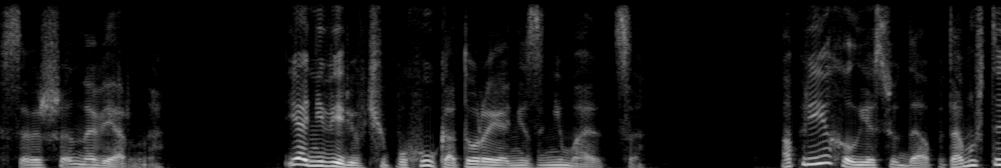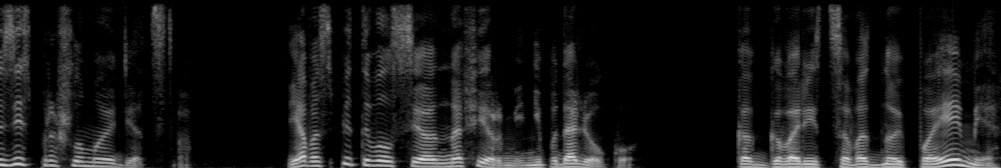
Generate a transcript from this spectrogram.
Совершенно верно. Я не верю в чепуху, которой они занимаются. А приехал я сюда, потому что здесь прошло мое детство. Я воспитывался на ферме неподалеку, как говорится в одной поэме,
